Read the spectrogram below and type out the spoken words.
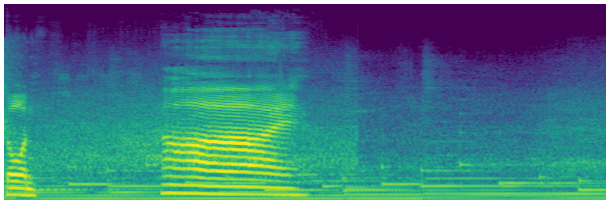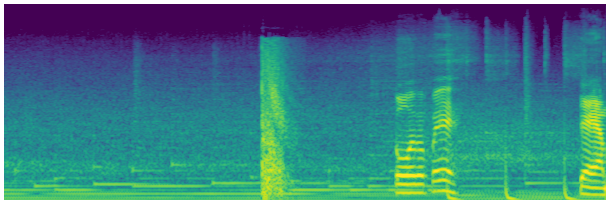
โดนไอ้ายโกยเป้แจม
